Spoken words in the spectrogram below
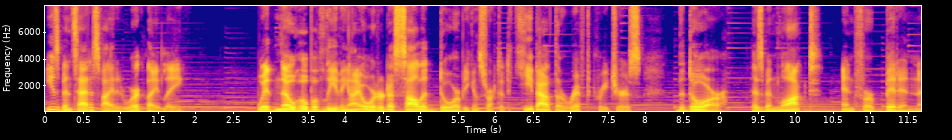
He's been satisfied at work lately. With no hope of leaving, I ordered a solid door be constructed to keep out the rift creatures. The door has been locked and forbidden.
